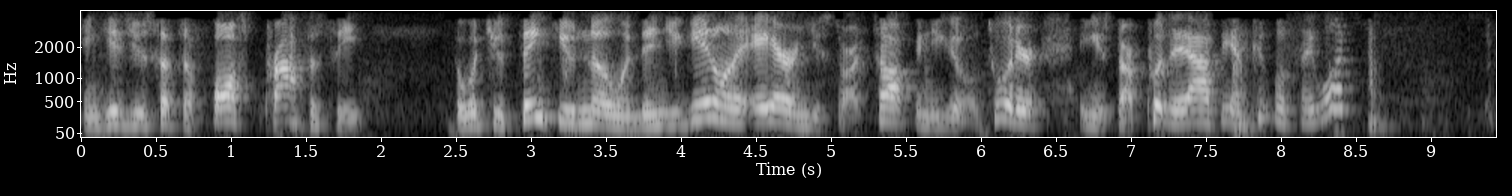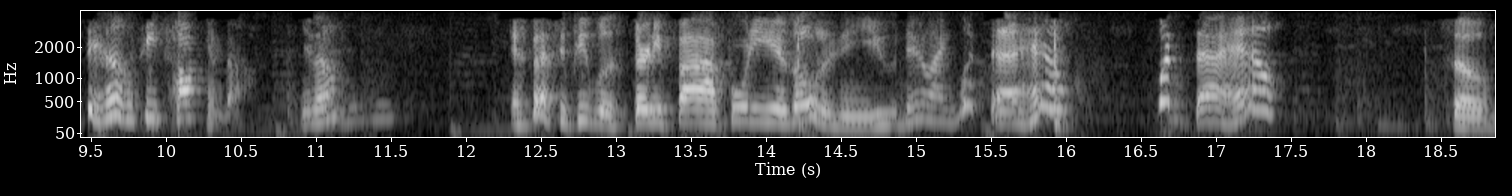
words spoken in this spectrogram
and gives you such a false prophecy of what you think you know, and then you get on the air and you start talking. You get on Twitter and you start putting it out there, and people say, "What? What the hell is he talking about?" You know. Especially people that's 35, 40 years older than you, they're like, what the hell? What the hell? So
